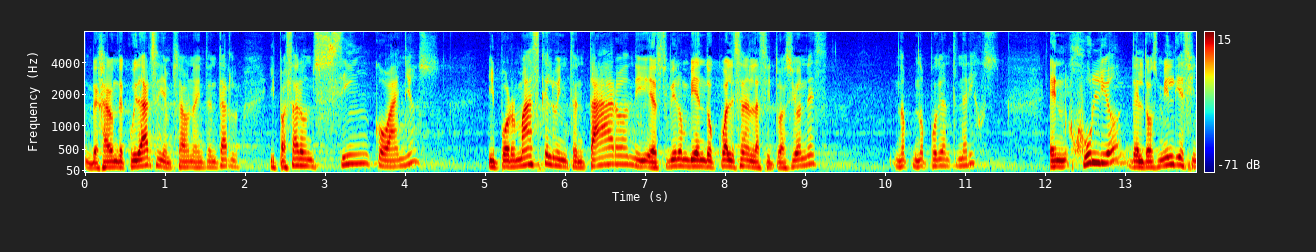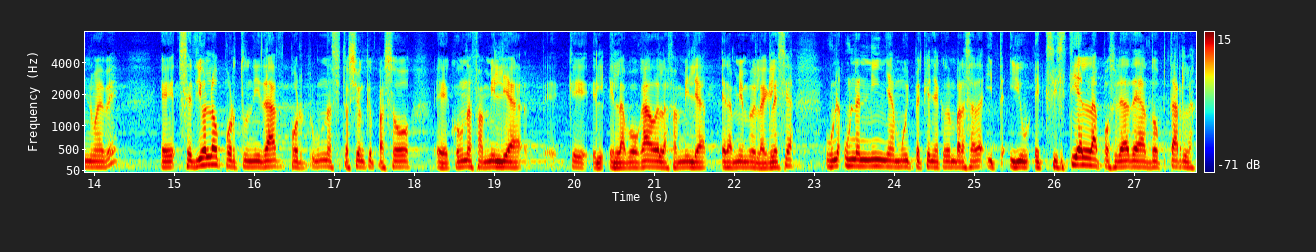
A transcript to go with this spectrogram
Dejaron de cuidarse y empezaron a intentarlo. Y pasaron cinco años y por más que lo intentaron y estuvieron viendo cuáles eran las situaciones, no, podían tener hijos. En julio del 2019 eh, se dio la oportunidad por una situación que pasó eh, con una familia, eh, que el, abogado de la familia era miembro de la iglesia, una, niña muy pequeña quedó embarazada y existía la posibilidad de adoptarla.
